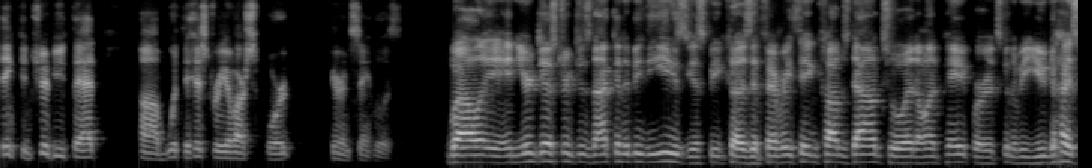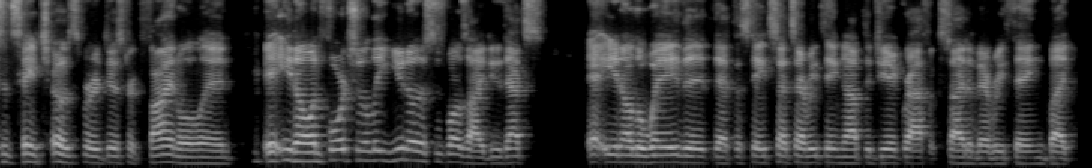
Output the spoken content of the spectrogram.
think contribute that um, with the history of our sport here in st louis well, in your district is not going to be the easiest because if everything comes down to it on paper, it's going to be you guys in St. Joe's for a district final. And, it, you know, unfortunately, you know this as well as I do. That's, eh, you know, the way that, that the state sets everything up, the geographic side of everything. But,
